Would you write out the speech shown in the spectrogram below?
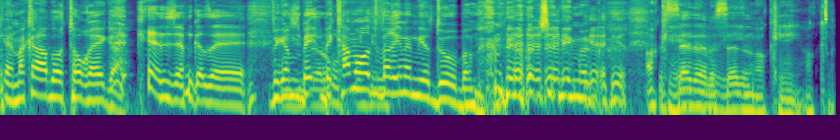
כן, מה קרה באותו רגע? כן, שהם כזה... וגם. בכמה עוד דברים הם יודו במאות שנים. אוקיי, בסדר, אלוהים, בסדר. אוקיי, אוקיי.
